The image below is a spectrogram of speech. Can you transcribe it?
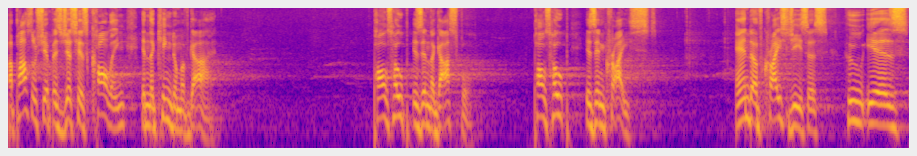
Apostleship is just his calling in the kingdom of God. Paul's hope is in the gospel. Paul's hope is in Christ and of Christ Jesus, who is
